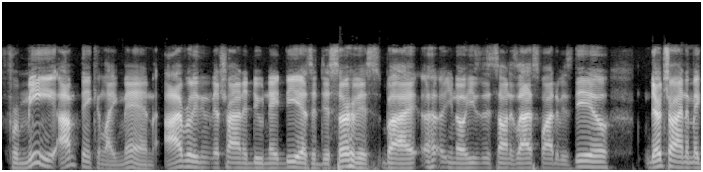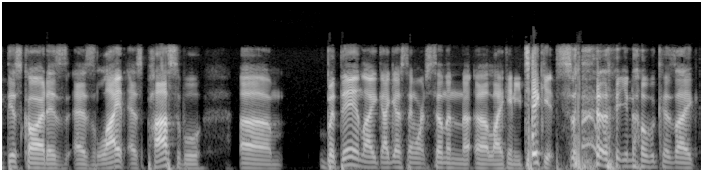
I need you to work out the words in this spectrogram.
for me, I'm thinking like, man, I really think they're trying to do Nate Diaz a disservice by, uh, you know, he's just on his last fight of his deal. They're trying to make this card as as light as possible. Um, but then, like, I guess they weren't selling uh, like any tickets, you know, because like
